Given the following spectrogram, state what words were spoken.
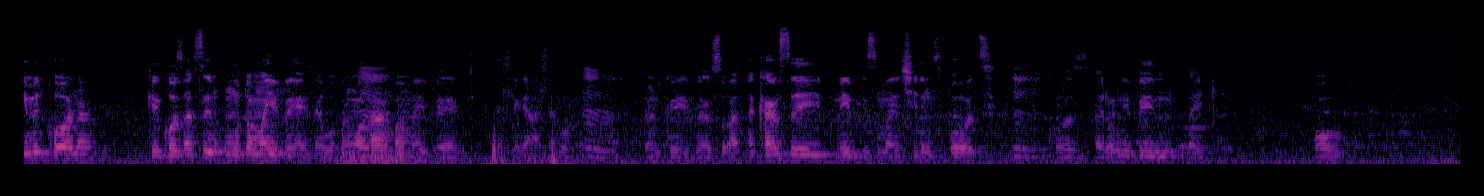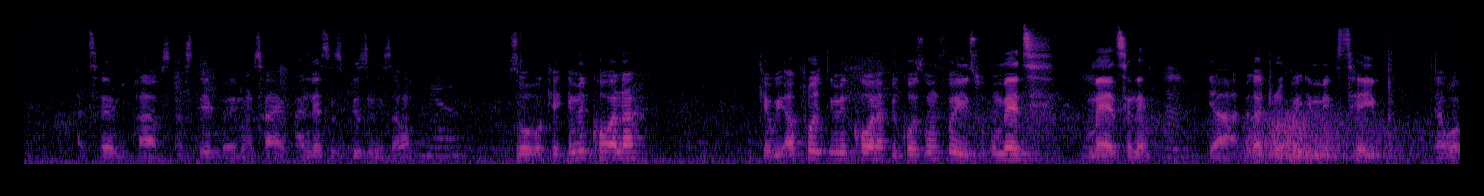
okay imid corner okay cause akusi umuntu wama-event yabo angihamba ama-event kahle kahle yabo Mm, don't go event so I, i can't say maybe it's my chilling spot mm, because I don't even like or attend pubs and stay for a long time unless it's business. Huh? yeah. So okay, Imid Corner. Okay, we approached Imid Corner because umfowethu umet umet ne. Mm, Yeah, we got drop a mixtape. Yabo.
